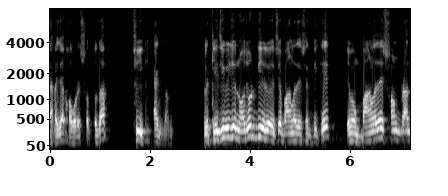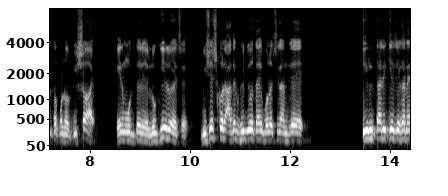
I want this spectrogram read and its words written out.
দেখা যায় খবরের সত্যতা ঠিক একদম। তাহলে কেজিবি যে নজর দিয়ে রয়েছে বাংলাদেশের দিকে এবং বাংলাদেশ সংক্রান্ত কোনো বিষয় এর মধ্যে লুকিয়ে রয়েছে, বিশেষ করে আগের ভিডিওতে আমি বলেছিলাম যে তিন তারিখে যেখানে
